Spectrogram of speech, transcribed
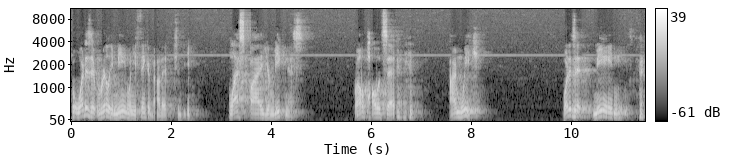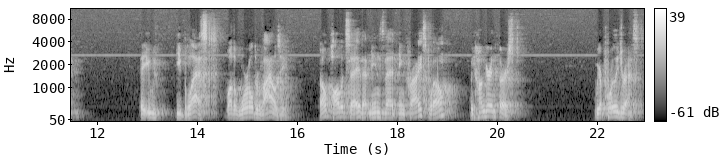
But what does it really mean when you think about it to be blessed by your meekness? Well, Paul would say, I'm weak. What does it mean that you be blessed while the world reviles you? Well, Paul would say that means that in Christ, well, we hunger and thirst. We are poorly dressed,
